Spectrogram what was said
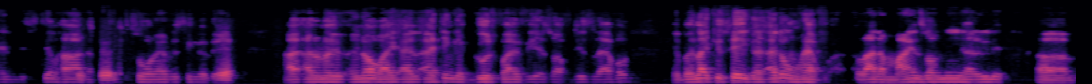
and it's still hard. That's I'm good. sore every single day. Yeah. I, I don't know. You know, I, I I think a good five years off this level, but like you say, I don't have a lot of miles on me. I really um,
